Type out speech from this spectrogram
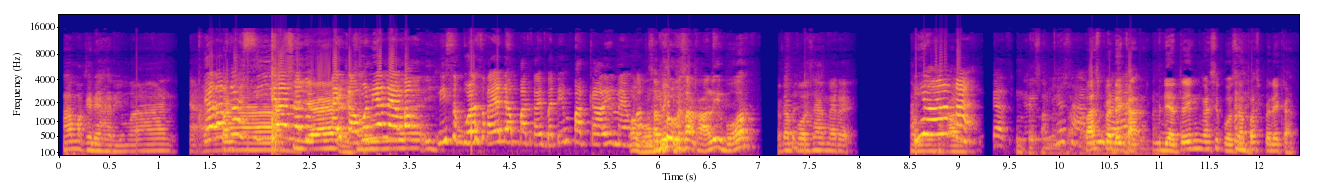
Sama kayak Hariman. ya kan kasihan aku kasihan. eh kamu nih nembak di sebulan sekali ada empat kali berarti empat kali nembak Oh, Sampai puasa kali, Bor. Kita puasa merek. Iya enggak, pas enggak. PDK dia tuh yang ngasih pulsa pas PDK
